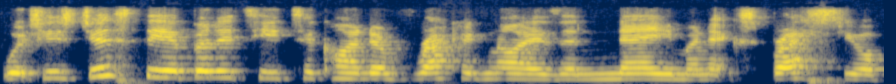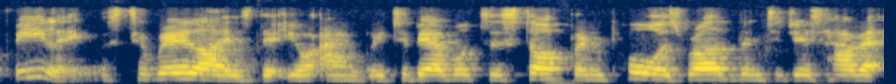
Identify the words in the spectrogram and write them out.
which is just the ability to kind of recognize and name and express your feelings to realize that you're angry to be able to stop and pause rather than to just have it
